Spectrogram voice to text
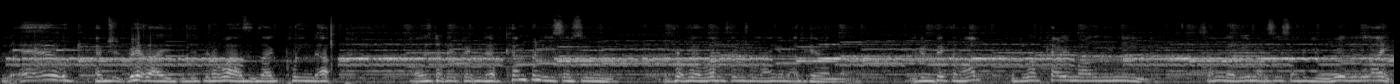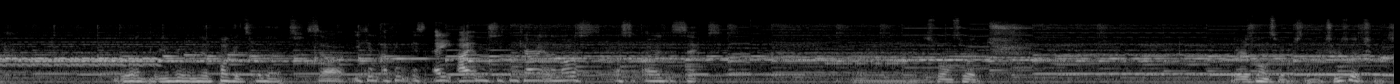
Hello. I've just realised that it's been a while since I've cleaned up. I was not expecting to have company so soon. There probably a lot of things lying about here and there. You can pick them up, but do not carry more than you need. Someday you might see something you really like. You won't leave room in your pockets for that. So you can, I think it's eight items you can carry at the most, or, s- or is it six? Uh, Just one switch. There is one switch, there are two switches.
